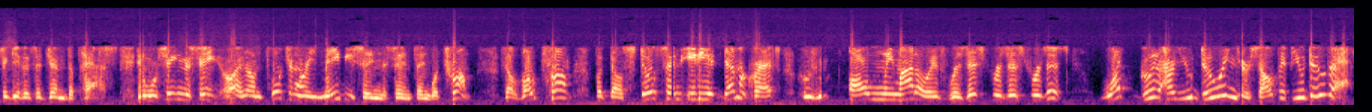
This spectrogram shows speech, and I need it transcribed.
to get his agenda passed. And we're seeing the same, unfortunately, maybe seeing the same thing with Trump. They'll vote Trump, but they'll still send idiot Democrats whose only motto is resist, resist, resist. What good are you doing yourself if you do that?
